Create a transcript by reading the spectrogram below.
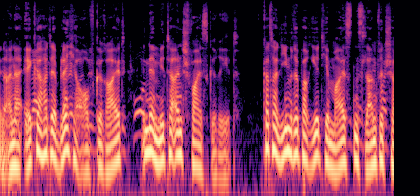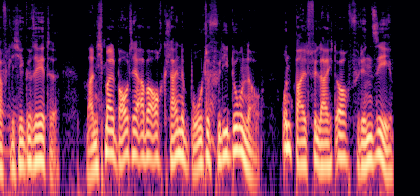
In einer Ecke hat er Bleche aufgereiht, in der Mitte ein Schweißgerät. Katalin repariert hier meistens landwirtschaftliche Geräte. Manchmal baut er aber auch kleine Boote für die Donau. Und bald vielleicht auch für den See.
